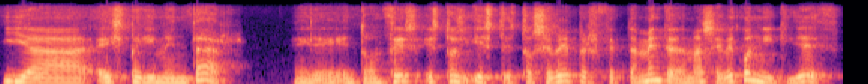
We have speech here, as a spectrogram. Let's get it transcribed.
y a experimentar. Eh, entonces, esto, esto se ve perfectamente, además se ve con nitidez,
